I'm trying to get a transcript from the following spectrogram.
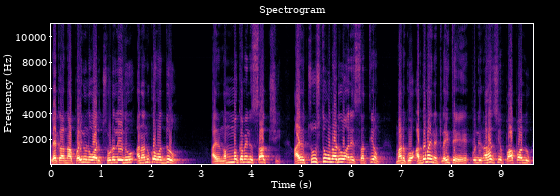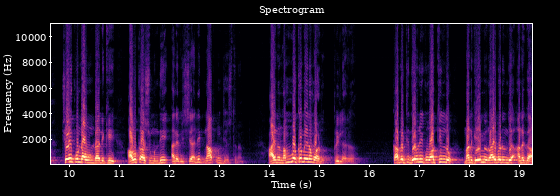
లేక నా పైన వారు చూడలేదు అని అనుకోవద్దు. ఆయన నమ్మకమైన సాక్షి. ఆయన చూస్తూ ఉన్నాడు అనే సత్యం మనకు అర్థమైనట్లయితే కొన్ని రహస్య పాపాలు చేయకుండా ఉండడానికి అవకాశం ఉంది అనే విషయాన్ని జ్ఞాపకం చేస్తున్నాను. ఆయన నమ్మకమైన వాడు ప్రియులరు కాబట్టి దేవుని యొక్క వాక్యంలో మనకి ఏమి రాయబడి ఉంది అనగా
